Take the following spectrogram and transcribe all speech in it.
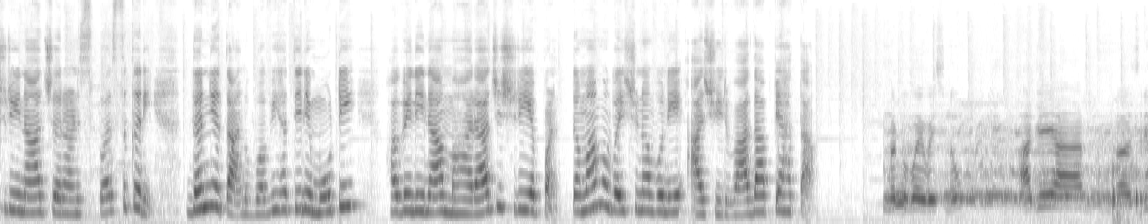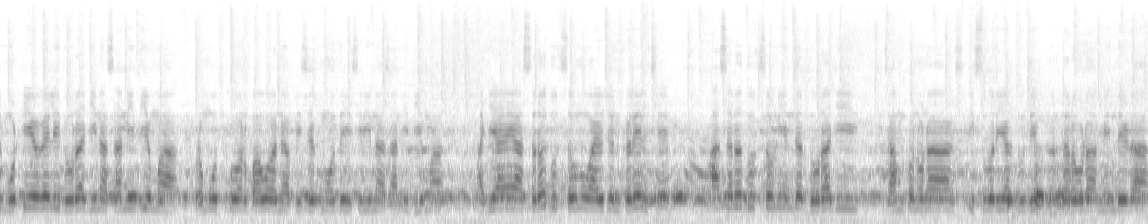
શ્રીના ચરણ સ્પર્શ કરી ધન્યતા અનુભવી હતી અને મોટી હવેલીના મહારાજ શ્રીએ પણ તમામ વૈષ્ણવોને આશીર્વાદ આપ્યા હતા. આજે આ શ્રી મોટી હવેલી ધોરાજીના સાનિધ્યમાં પ્રમોદ કુંવર બાવા અને અભિષેક મહોદય શ્રીના સાનિધ્યમાં આજે આ શરદ ઉત્સવનું આયોજન કરેલ છે. આ શરદ ઉત્સવની અંદર ધોરાજી, જામકનોના, ઈશ્વરિયા દુધેવ દરોડા મેંદેડા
